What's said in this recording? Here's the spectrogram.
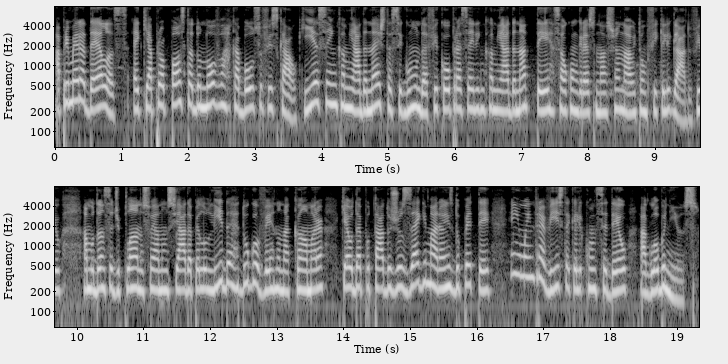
A primeira delas é que a proposta do novo arcabouço fiscal, que ia ser encaminhada nesta segunda, ficou para ser encaminhada na terça ao Congresso Nacional, então fique ligado, viu? A mudança de planos foi anunciada pelo líder do governo na Câmara, que é o deputado José Guimarães do PT, em uma entrevista que ele concedeu à Globo News.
